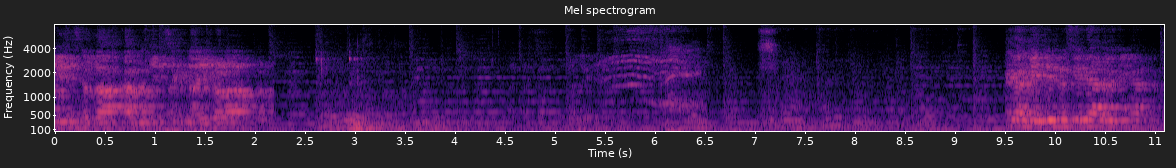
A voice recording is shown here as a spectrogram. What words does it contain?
ਸ਼ਹੀਦ ਸਰਦਾਰ ਕਰਮਜੀਤ ਸਿੰਘ ਨਾਈਵਾਲਾ। ਗਰਮੀ ਦੀ ਤੁਸੀਂ ਲਿਆ ਲਓ ਜੀ।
